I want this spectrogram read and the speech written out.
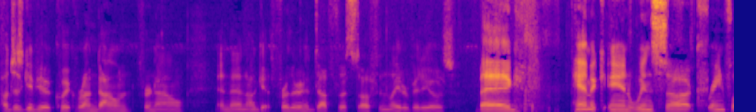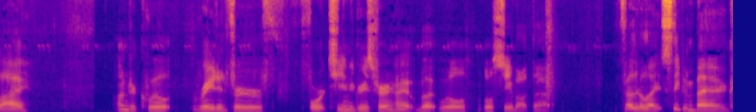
I'll just give you a quick rundown for now, and then I'll get further in depth with stuff in later videos. Bag, hammock and windsock rainfly, underquilt, rated for 14 degrees Fahrenheit, but we'll we'll see about that. Featherlight sleeping bag,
